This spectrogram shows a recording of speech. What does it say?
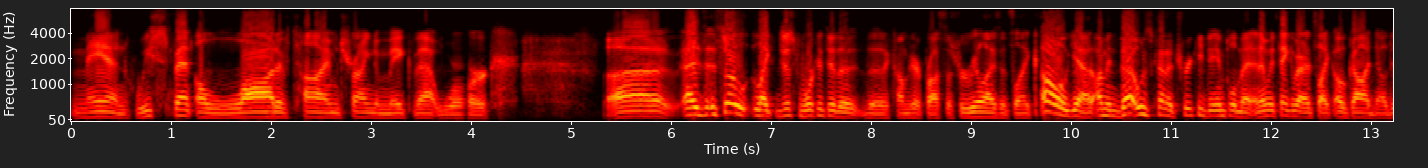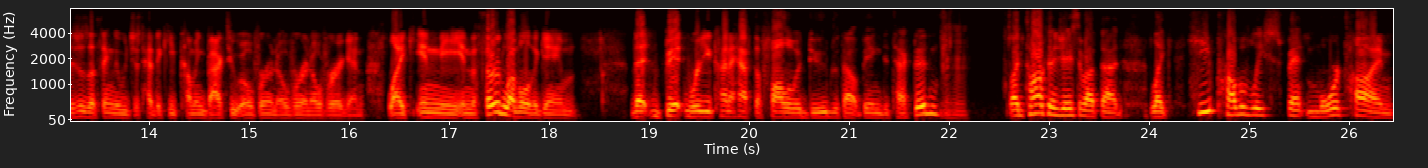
man, we spent a lot of time trying to make that work. uh, it's of like just working through the, the commentary process, we realize it's like, oh yeah, I mean that was kind of tricky to implement, and then we think about it, it's like, oh god, no, this is a thing that we just had to keep coming back to over and over and over again. Like in the in the third level of the game, that bit where you kind of have to follow a dude without being detected. Mm-hmm. Like talking to Jason about that, like he probably spent more time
